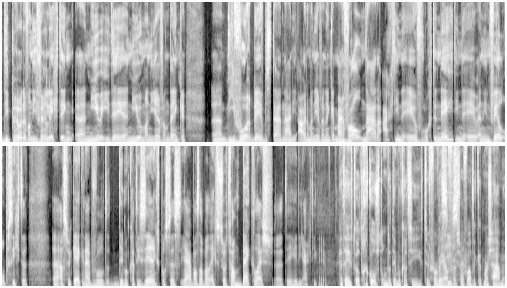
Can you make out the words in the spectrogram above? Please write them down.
die periode van die verlichting, uh, nieuwe ideeën, nieuwe manieren van denken, uh, die voortbleven bestaan na die oude manier van denken. Maar vooral na de 18e eeuw volgt de 19e eeuw. En in veel opzichten, uh, als we kijken naar bijvoorbeeld het democratiseringsproces, ja, was dat wel echt een soort van backlash tegen die 18e eeuw. Het heeft wat gekost om de democratie te verwerven, Precies, zo vat ik het maar samen.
